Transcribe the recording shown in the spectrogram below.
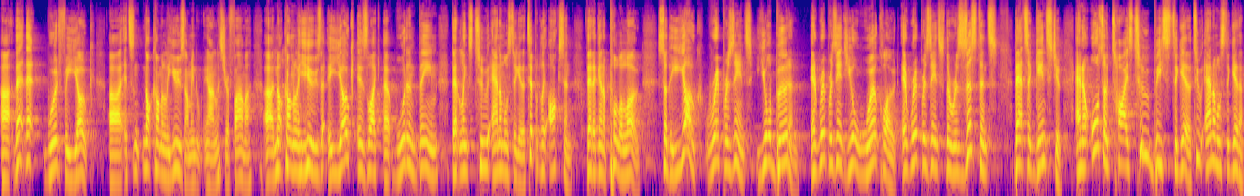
Uh, that, that word for yoke uh, it's not commonly used, I mean, you know, unless you're a farmer, uh, not commonly used. A yoke is like a wooden beam that links two animals together, typically oxen, that are going to pull a load. So the yoke represents your burden, it represents your workload, it represents the resistance that's against you. And it also ties two beasts together, two animals together.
